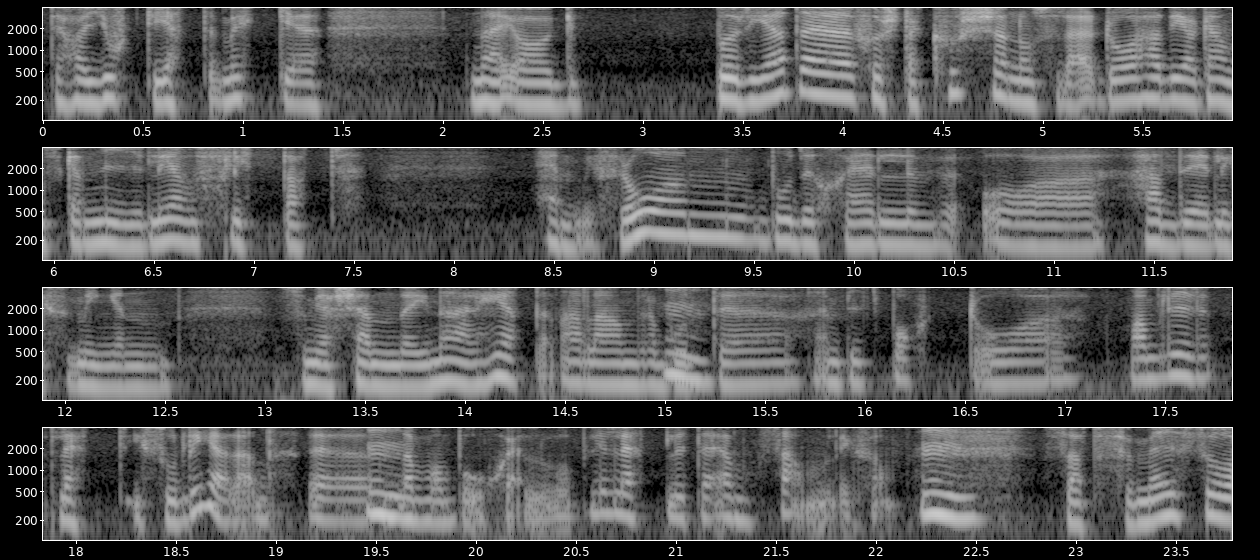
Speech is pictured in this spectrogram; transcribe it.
det har gjort jättemycket. När jag började första kursen och sådär då hade jag ganska nyligen flyttat hemifrån, bodde själv och hade liksom ingen som jag kände i närheten. Alla andra bodde en bit bort och man blir lätt isolerad eh, när man bor själv och blir lätt lite ensam. Liksom. Mm. Så att för mig så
